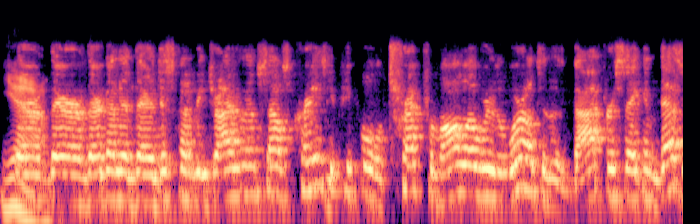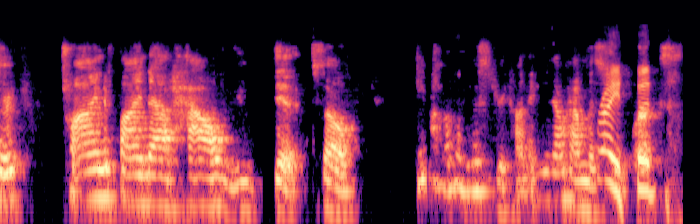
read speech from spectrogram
Yeah. they're they're they're gonna they're just gonna be driving themselves crazy. People will trek from all over the world to this godforsaken desert trying to find out how you did it. So keep on the mystery hunting. You know how mystery Right, but- works.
